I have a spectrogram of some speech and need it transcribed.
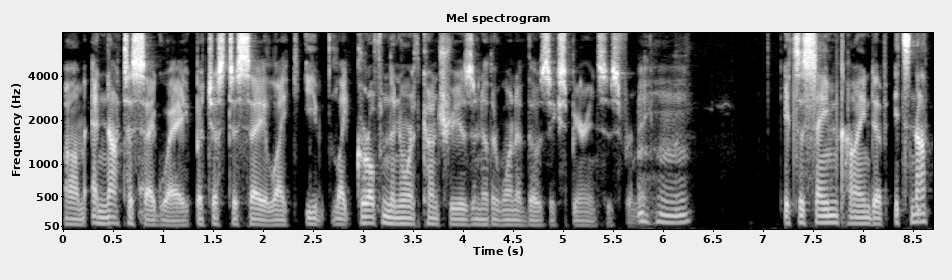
Um, and not to segue, but just to say, like, like "Girl from the North Country" is another one of those experiences for me. hmm It's the same kind of. It's not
